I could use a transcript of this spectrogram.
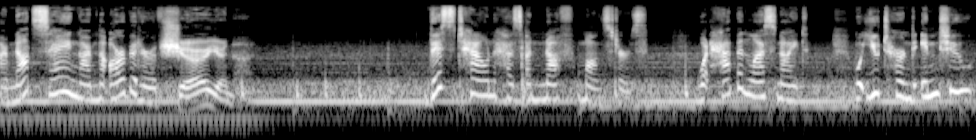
I'm not saying I'm the arbiter of. Sure, you're not. This town has enough monsters. What happened last night, what you turned into,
